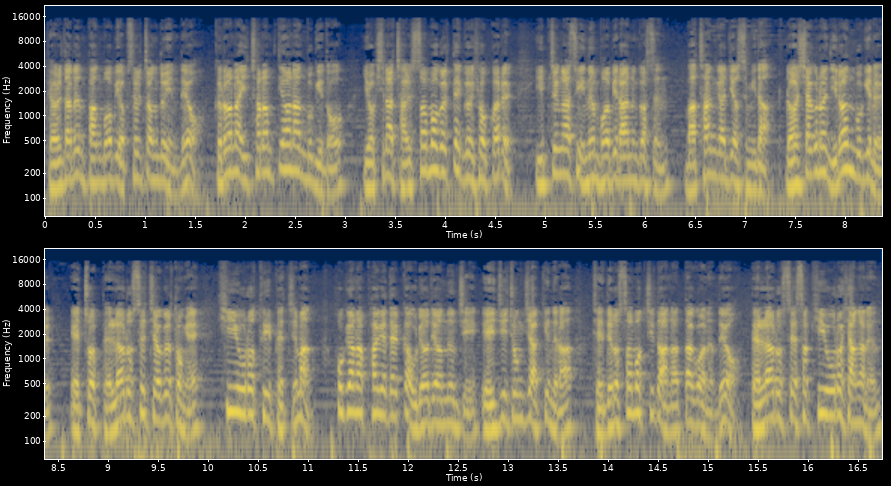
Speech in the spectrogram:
별다른 방법이 없을 정도인데요. 그러나 이처럼 뛰어난 무기도 역시나 잘 써먹을 때 그 효과를 입증할 수 있는 법이라는 것은 마찬가지였습니다. 러시아군은 이런 무기를 애초 벨라루스 지역을 통해 키이우로 투입했지만 혹여나 파괴될까 우려되었는지 애지중지 아끼느라 제대로 써먹지도 않았다고 하는데요. 벨라루스 에서 키이우로 향하는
